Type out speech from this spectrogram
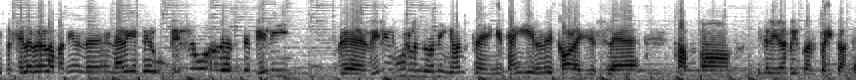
இப்போ சில பேரெல்லாம் பாத்தீங்கன்னா நிறைய பேர் வெளியூர்ல இருந்து வெளி வெ- வெளியூர்ல இருந்து வந்து இங்க வந்து இங்க தங்கி இருந்து காலேஜஸ்ல அப்புறம் இதுல எல்லாம் போய் உட்கார்ந்து படிப்பாங்க.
